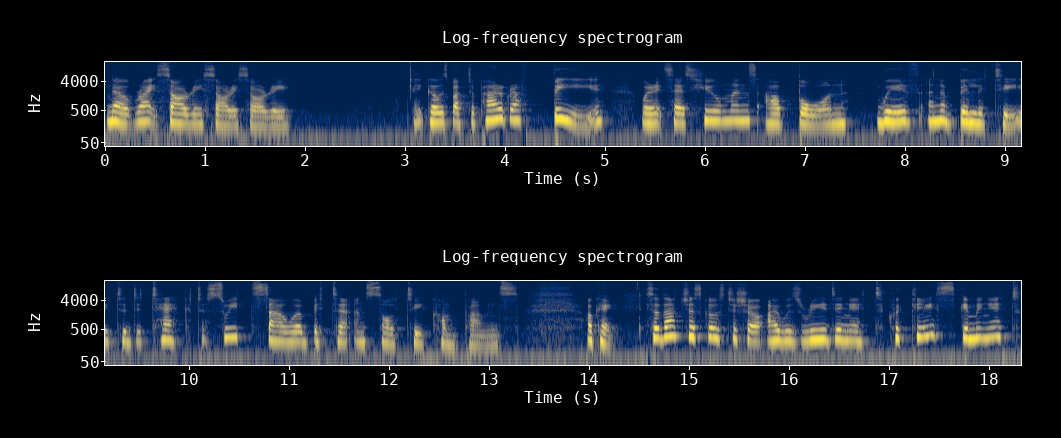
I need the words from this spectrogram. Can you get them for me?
No, right. Sorry, sorry, sorry. It goes back to paragraph B, where it says humans are born with an ability to detect sweet, sour, bitter, and salty compounds. Okay, so that just goes to show I was reading it quickly, skimming it,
